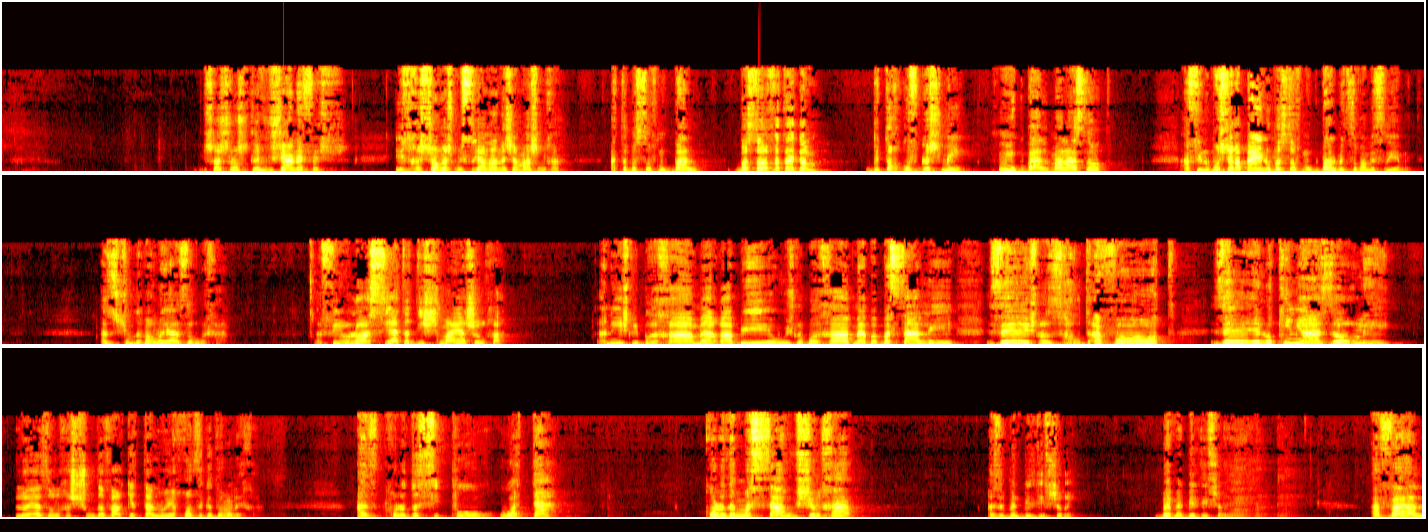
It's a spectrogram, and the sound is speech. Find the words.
יש לך שלושת לבושי הנפש. יש לך שורש מסוים לנשמה שלך. אתה בסוף מוגבל. בסוף אתה גם בתוך גוף גשמי מוגבל, מה לעשות? אפילו משה רבינו בסוף מוגבל בצורה מסוימת. אז שום דבר לא יעזור לך. אפילו לא עשייתא דשמיא שלך. אני, יש לי ברכה מהרבי, הוא יש לו ברכה מהבבא סאלי, זה יש לו זכות אבות, זה אלוקים יעזור לי. לא יעזור לך שום דבר, כי אתה לא יכול, זה גדול עליך. אז כל עוד הסיפור הוא אתה, כל עוד המסע הוא שלך, אז זה באמת בלתי אפשרי. באמת בלתי אפשרי. אבל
